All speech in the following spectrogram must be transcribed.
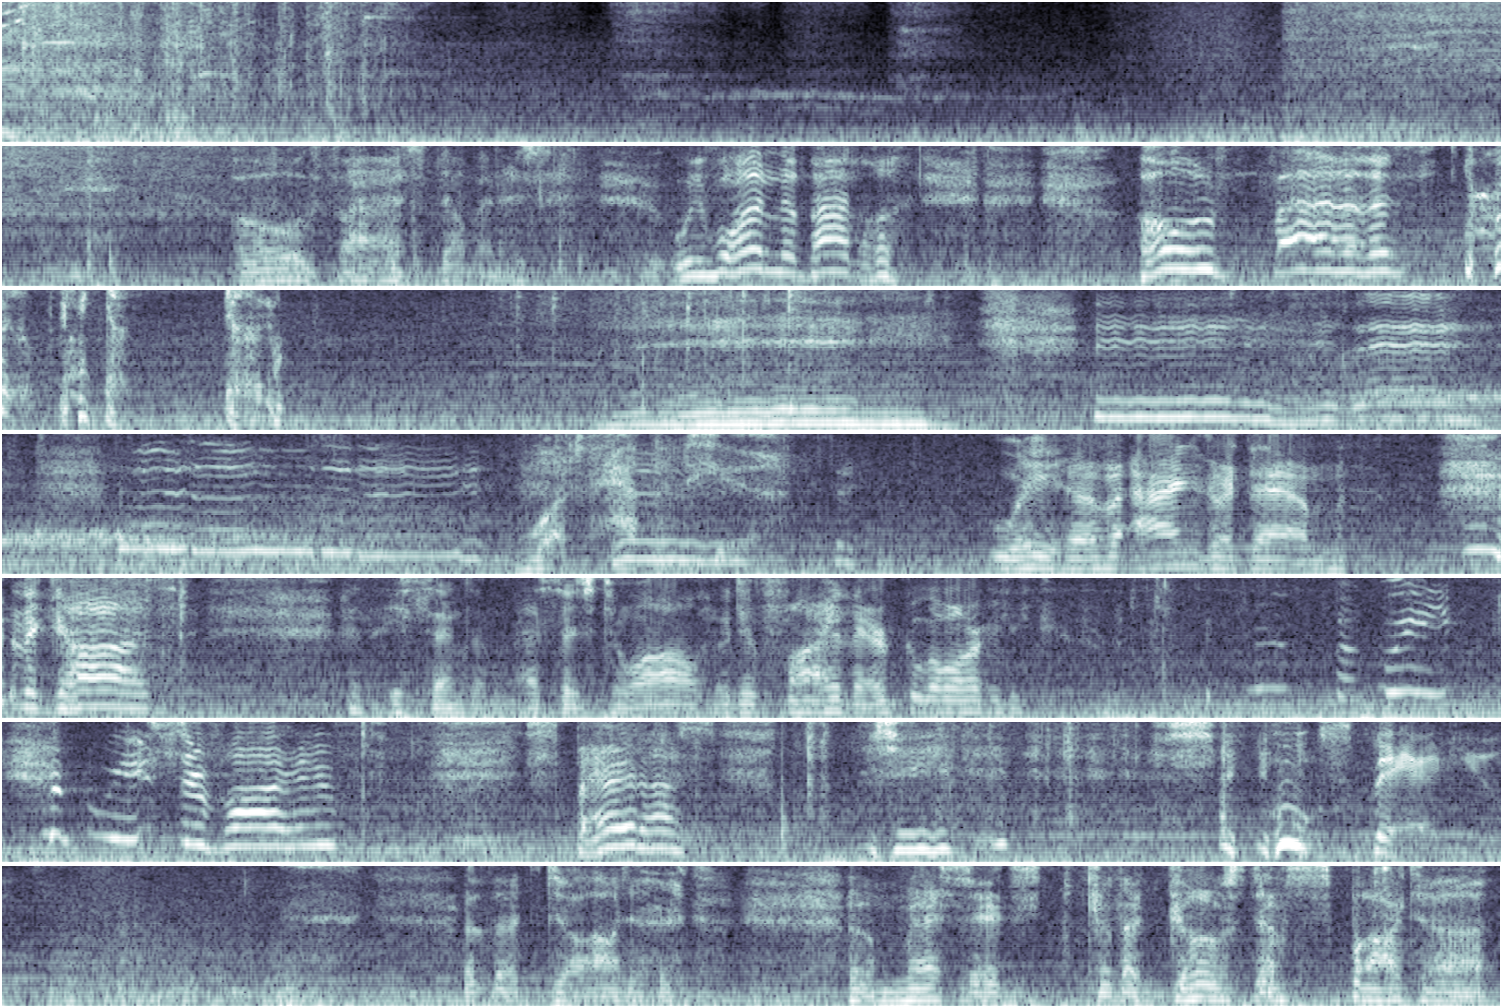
Hold fast, Dominus. We've won the battle. Hold fast. What happened here? We have angered them. The gods. They sent a message to all who defy their glory. But we. we survived. Spared us. She. she. Who spared you? The daughter. A message to the ghost of Sparta.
